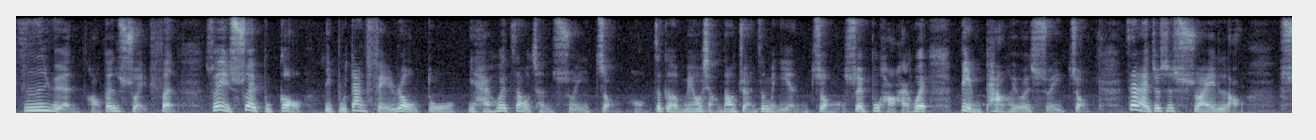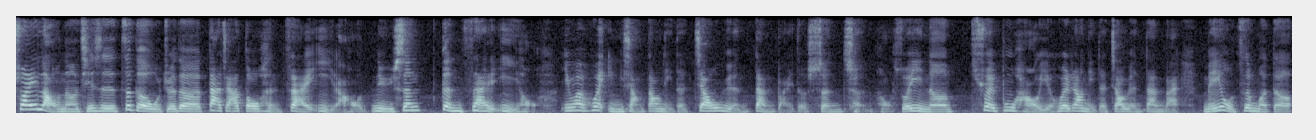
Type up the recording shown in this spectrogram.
资源，好跟水分，所以睡不够，你不但肥肉多，你还会造成水肿，哦，这个没有想到居然这么严重，睡不好还会变胖，还会水肿，再来就是衰老。衰老呢，其实这个我觉得大家都很在意，然后女生更在意吼，因为会影响到你的胶原蛋白的生成吼，所以呢睡不好也会让你的胶原蛋白没有这么的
